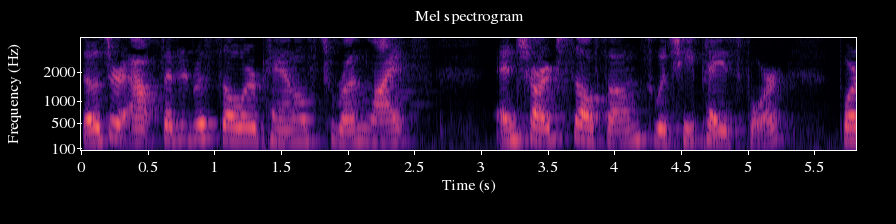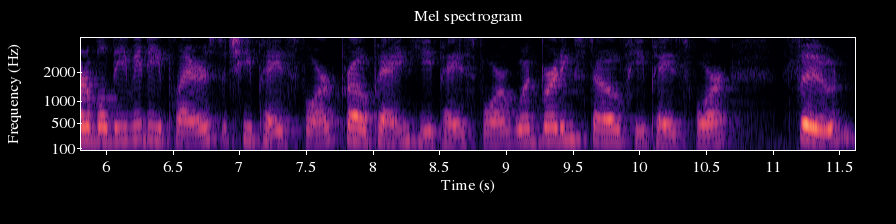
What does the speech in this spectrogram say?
Those are outfitted with solar panels to run lights and charge cell phones, which he pays for, portable DVD players, which he pays for, propane, he pays for, wood burning stove, he pays for, food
